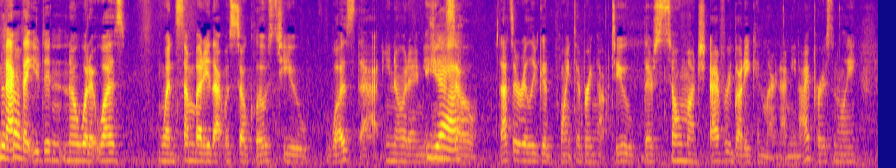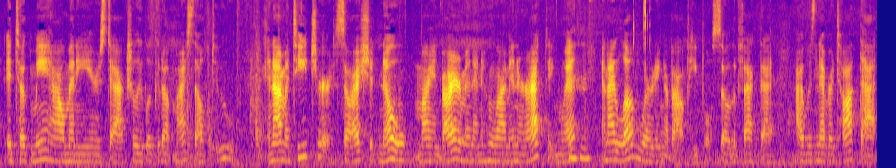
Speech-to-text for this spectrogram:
The fact that you didn't know what it was when somebody that was so close to you was that, you know what I mean? Yeah. So that's a really good point to bring up too. There's so much everybody can learn. I mean, I personally, it took me how many years to actually look it up myself too. And I'm a teacher, so I should know my environment and who I'm interacting with. Mhm. And I love learning about people. So the fact that I was never taught that,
